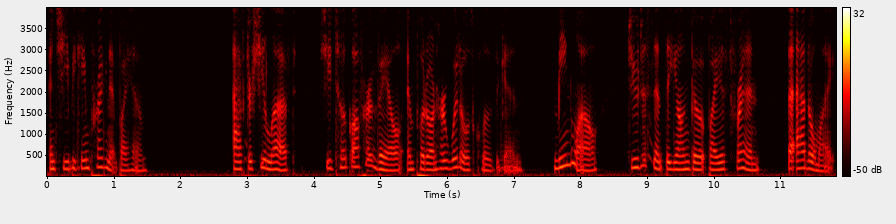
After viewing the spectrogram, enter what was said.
and she became pregnant by him. After she left, she took off her veil and put on her widow's clothes again. Meanwhile, Judah sent the young goat by his friend, the Adullamite,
